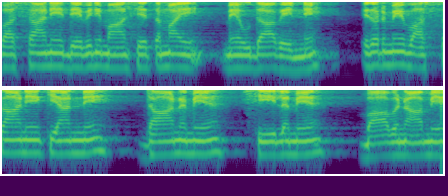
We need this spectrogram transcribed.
වස්සානයේ දෙවෙනි මාසය තමයි මේ උදා වෙන්නේ. එතකොට මේ වස්සානය කියන්නේ දානමය සීලමය භාවනාමය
